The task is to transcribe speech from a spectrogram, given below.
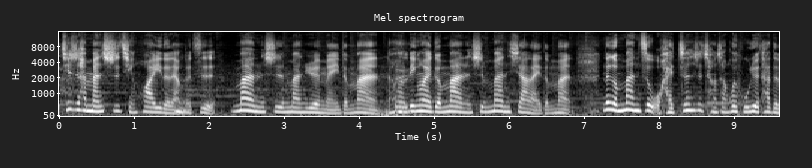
其实还蛮诗情画意的两个字。嗯、慢是蔓越莓的慢，然后另外一个慢是慢下来的慢。那个慢字，我还真是常常会忽略它的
